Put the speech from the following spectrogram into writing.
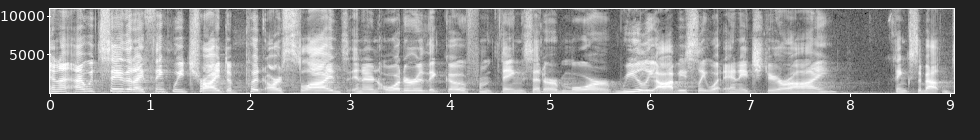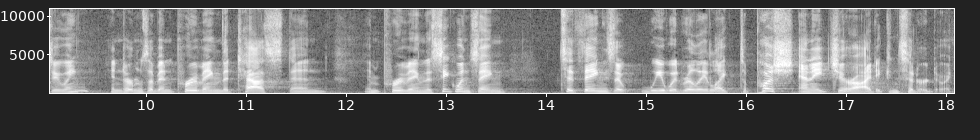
And I, would say that I think we tried to put our slides in an order that go from things that are more really obviously what NHGRI thinks about doing in terms of improving the test and improving the sequencing to things that we would really like to push NHGRI to consider doing.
